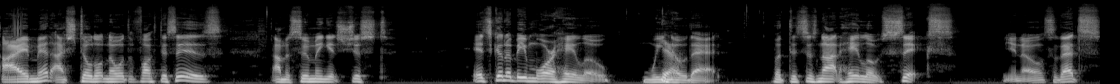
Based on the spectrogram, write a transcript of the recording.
I admit I still don't know what the fuck this is. I'm assuming it's just it's gonna be more Halo. We Yeah. know that but this is not Halo 6, you know? So that's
